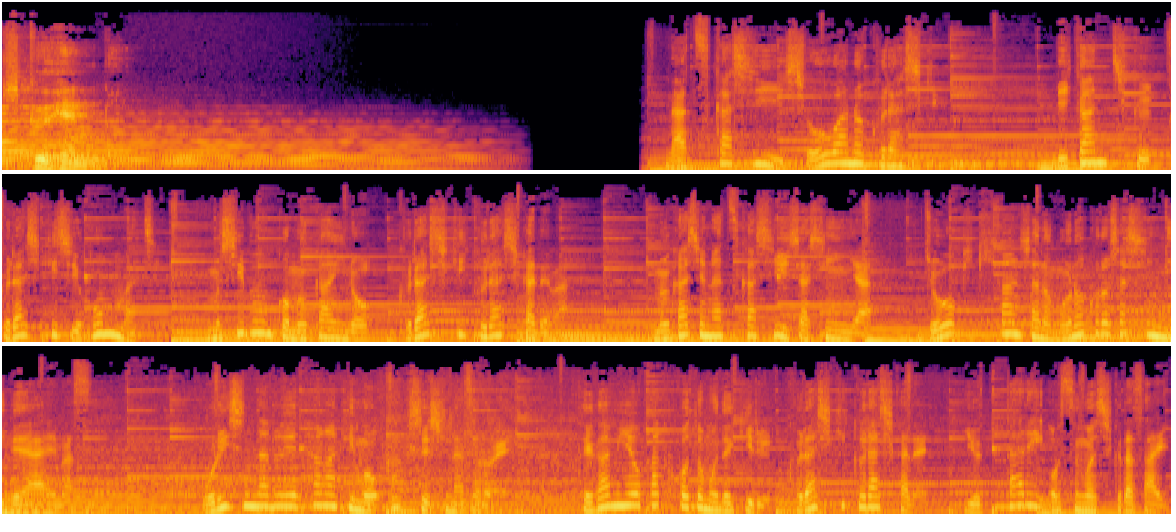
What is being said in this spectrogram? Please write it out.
聞く遍路。懐かしい昭和の倉敷美観地区倉敷市本町虫文庫向かいの「倉敷倉歯科」では昔懐かしい写真や蒸気機関車のモノクロ写真に出会えます。オリジナル絵はがきも各種品揃え手紙を書くこともできる「倉敷倉歯科」でゆったりお過ごしください。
